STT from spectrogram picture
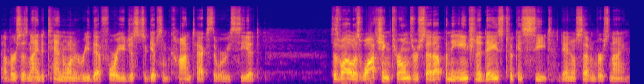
uh, verses 9 to 10. I wanted to read that for you just to give some context to where we see it. It says, While I was watching, thrones were set up, and the Ancient of Days took his seat. Daniel 7, verse 9.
